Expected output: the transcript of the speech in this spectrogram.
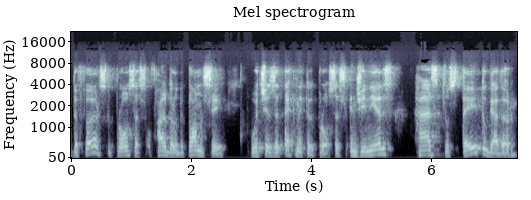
the first process of hydro diplomacy, which is a technical process. Engineers has to stay together,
